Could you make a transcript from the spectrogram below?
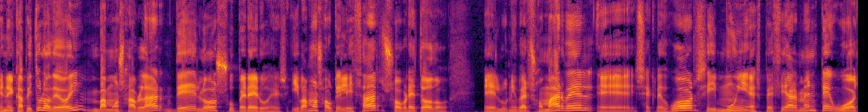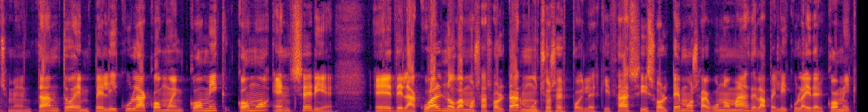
En el capítulo de hoy vamos a hablar de los superhéroes y vamos a utilizar sobre todo el universo Marvel, eh, Secret Wars y muy especialmente Watchmen, tanto en película como en cómic como en serie. Eh, de la cual no vamos a soltar muchos spoilers. Quizás sí soltemos alguno más de la película y del cómic,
